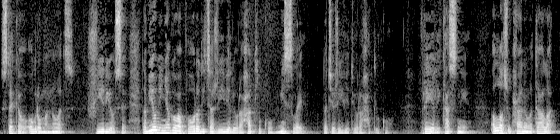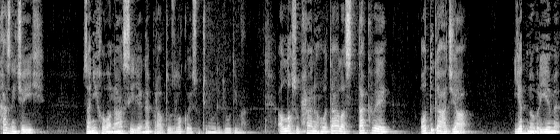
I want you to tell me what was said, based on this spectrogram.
stekao ogroman novac, širio se, da bi on i njegova porodica živjeli u rahatluku, misle da će živjeti u rahatluku. Prije ili kasnije, Allah subhanahu wa ta'ala kaznit će ih za njihovo nasilje, nepravdu, zlo koje su činili ljudima. Allah subhanahu wa ta'ala takve odgađa jedno vrijeme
